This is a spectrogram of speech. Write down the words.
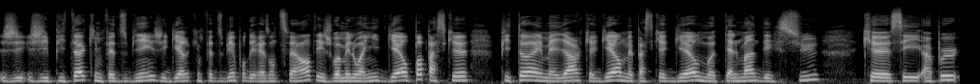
j'ai Pita qui me fait du bien, j'ai Gail qui me fait du bien pour des raisons différentes et je vais m'éloigner de Gail, pas parce que Pita est meilleur que Gail, mais parce que Gail m'a tellement déçu que c'est un peu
